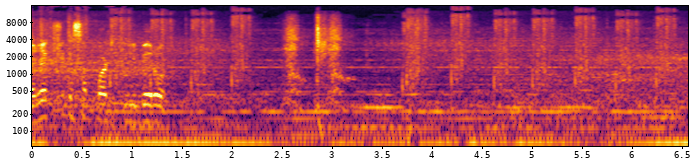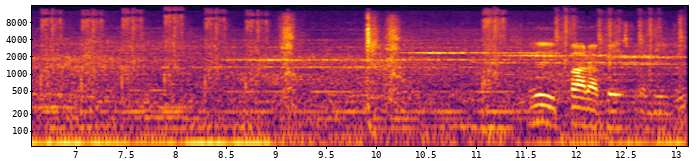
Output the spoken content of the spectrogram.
Onde é que fica essa porta que liberou? Ei, parabéns pra mim, viu?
